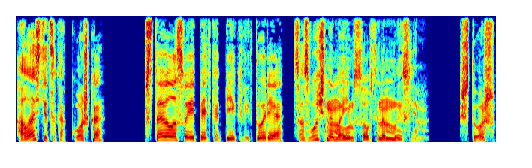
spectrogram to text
а ластится, как кошка», — вставила свои пять копеек Виктория, созвучно моим собственным мыслям. «Что ж,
